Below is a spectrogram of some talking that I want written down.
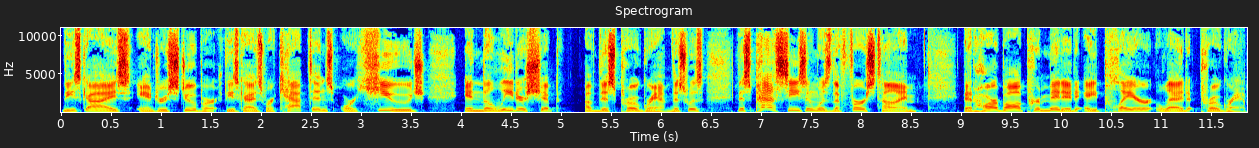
These guys, Andrew Stueber, these guys were captains or huge in the leadership of this program. This was this past season was the first time that Harbaugh permitted a player-led program.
